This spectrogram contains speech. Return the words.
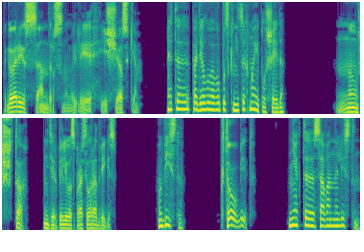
«Поговори с Андерсоном или еще с кем». «Это по делу о выпускницах Мейплшейда». «Ну что?» — нетерпеливо спросил Родригес. «Убийство». «Кто убит?» «Некто Саванна Листон».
